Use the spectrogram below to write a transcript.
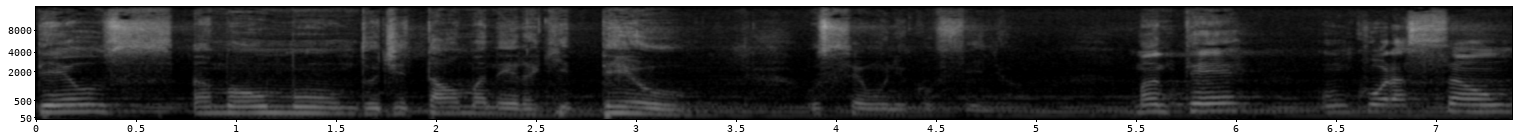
Deus amou o mundo de tal maneira que deu o seu único filho. Manter um coração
